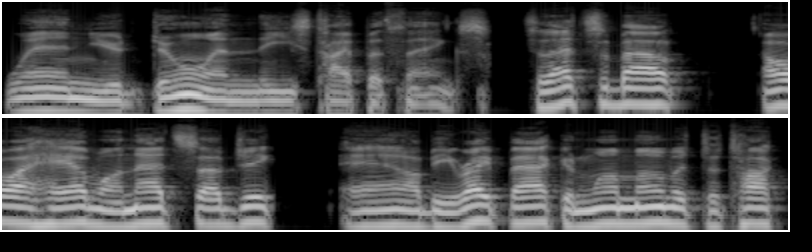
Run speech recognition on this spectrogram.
when you're doing these type of things. So that's about all I have on that subject. And I'll be right back in one moment to talk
